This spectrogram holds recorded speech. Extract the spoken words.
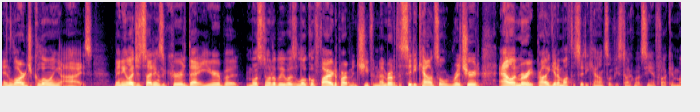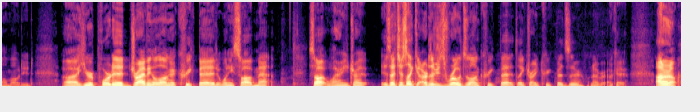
and large glowing eyes. Many alleged sightings occurred that year, but most notably was local fire department chief and member of the city council, Richard Allen Murray. Probably get him off the city council if he's talking about seeing fucking Momo, dude. Uh, he reported driving along a creek bed when he saw a mat. Saw why are you driving? Is that just like are there just roads along creek bed, like dried creek beds there? Whatever. Okay, I don't know.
